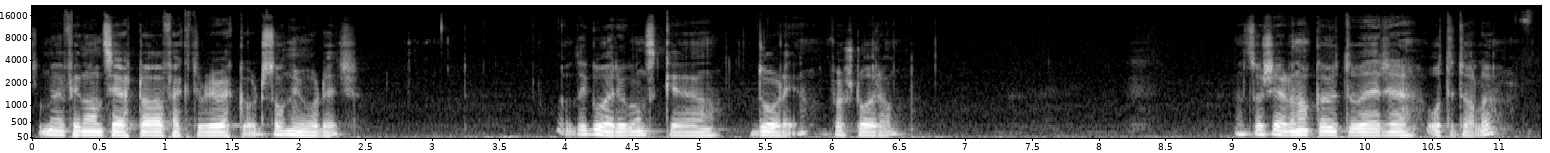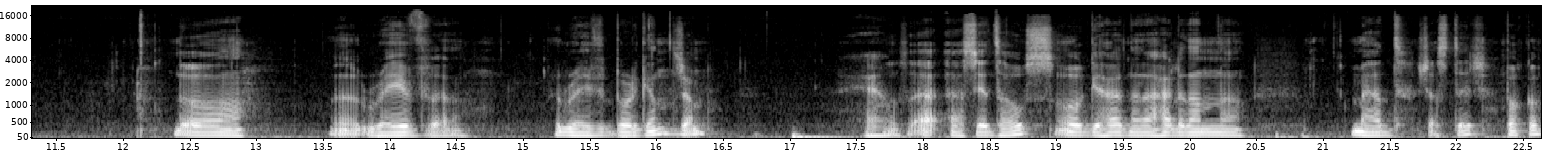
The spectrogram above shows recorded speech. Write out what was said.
Som er finansiert av Factory Records og New Order. Og det går jo ganske dårlig de første årene. Men så skjer det noe utover eh, 80-tallet. Da rave uh, Rave-bølgen kommer. Ja. Altså Acid House og hele, hele den uh, Madchester-pakka.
